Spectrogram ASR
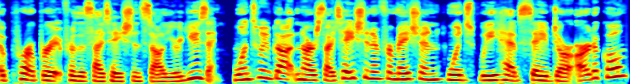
appropriate appropriate for the citation style you're using. Once we've gotten our citation information, once we have saved our article,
